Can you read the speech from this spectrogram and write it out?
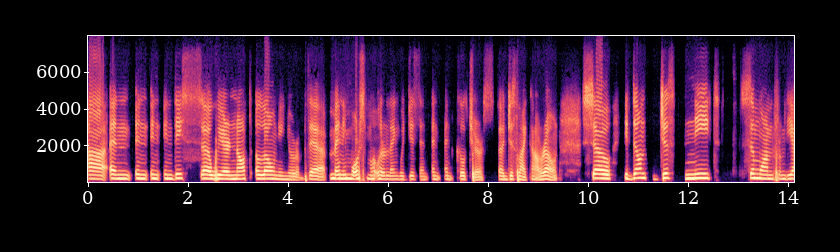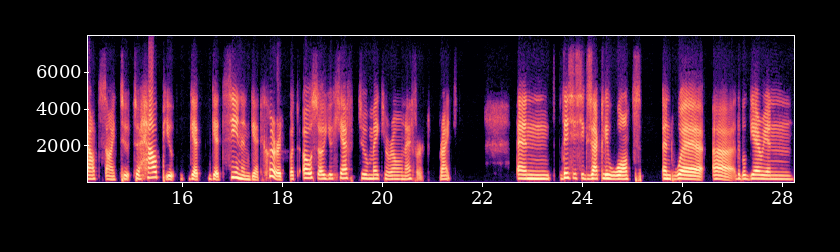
uh, and in in in this uh, we are not alone in Europe. There are many more smaller languages and and and cultures uh, just like our own. So you don't just need someone from the outside to to help you get get seen and get heard, but also you have to make your own effort, right? And this is exactly what and where uh, the Bulgarian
